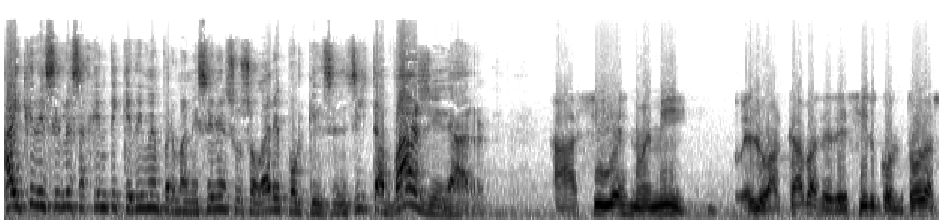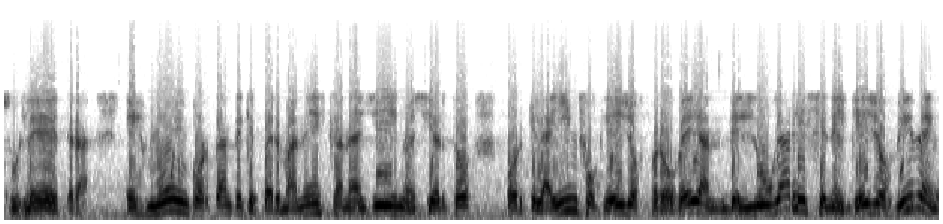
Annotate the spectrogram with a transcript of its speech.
Hay que decirle a esa gente que deben permanecer en sus hogares porque el censista va a llegar. Así es, Noemí lo acabas de decir con todas sus letras. Es muy importante que permanezcan allí, ¿no es cierto? Porque la info que ellos provean del lugar ese en el que ellos viven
